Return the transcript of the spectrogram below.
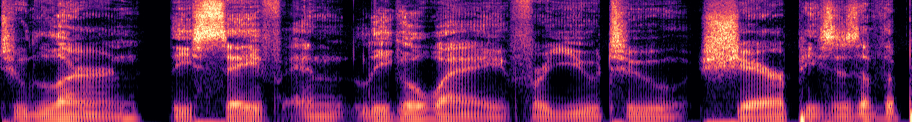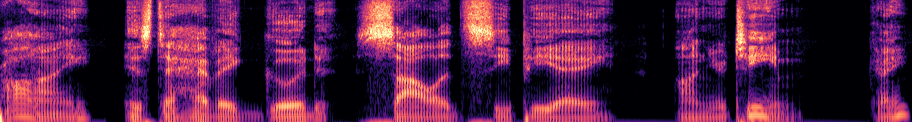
to learn the safe and legal way for you to share pieces of the pie is to have a good, solid CPA on your team. Okay.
